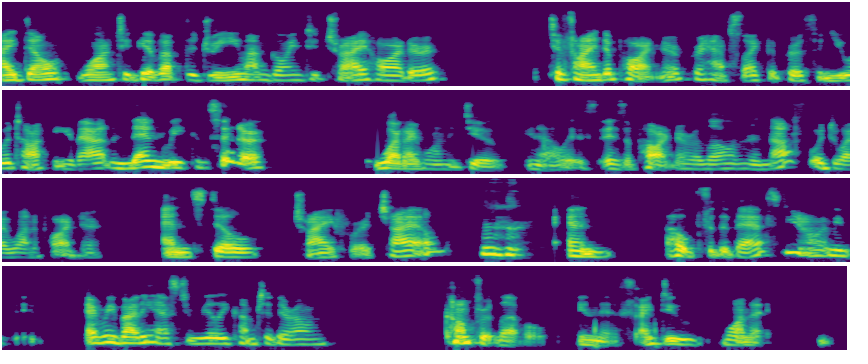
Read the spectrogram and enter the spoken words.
I don't want to give up the dream. I'm going to try harder to find a partner, perhaps like the person you were talking about, and then reconsider what I want to do. You know, is, is a partner alone enough, or do I want a partner and still try for a child mm-hmm. and hope for the best? You know, I mean, everybody has to really come to their own comfort level in this. I do want to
